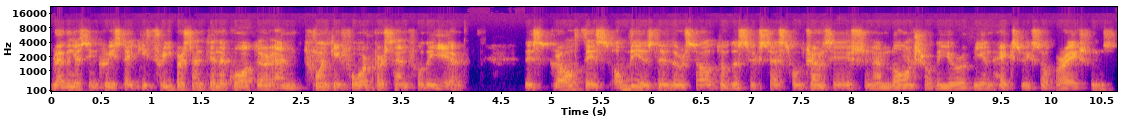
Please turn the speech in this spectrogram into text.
revenues increased 83% in the quarter and 24% for the year. This growth is obviously the result of the successful transition and launch of the European Hexvix operations.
